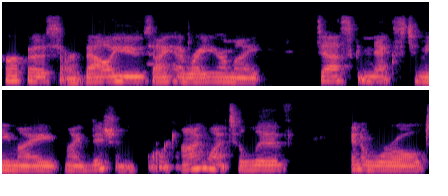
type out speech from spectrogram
purpose our values i have right here on my desk next to me my my vision board. I want to live in a world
